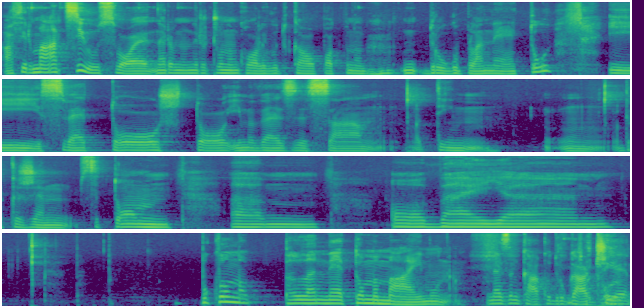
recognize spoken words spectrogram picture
afirmaciju svoje, naravno ne računam Hollywood kao potpuno uh -huh. drugu planetu i sve to što ima veze sa tim, mm, da kažem, sa tom um, ovaj um, bukvalno planetom majmuna. Ne znam kako drugačije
